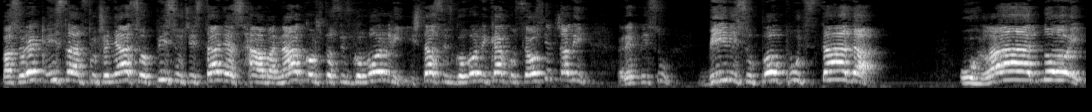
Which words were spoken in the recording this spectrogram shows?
Pa su rekli islamski učenjaci opisujući stanje ashaba nakon što su izgovorili i šta su izgovorili, kako se osjećali, rekli su, bili su poput stada u hladnoj,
